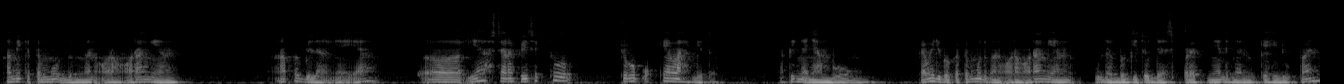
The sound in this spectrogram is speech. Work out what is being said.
Kami ketemu dengan orang-orang yang apa bilangnya ya uh, ya secara fisik tuh cukup oke okay lah gitu. Tapi nggak nyambung. Kami juga ketemu dengan orang-orang yang udah begitu desperate-nya dengan kehidupan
